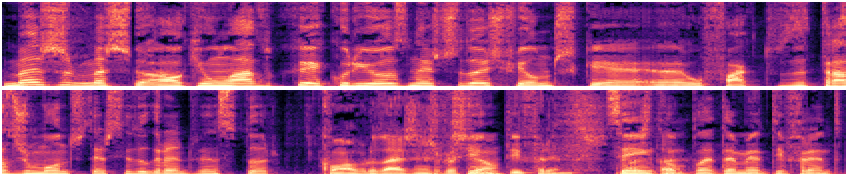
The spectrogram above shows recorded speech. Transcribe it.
Mas, mas há aqui um lado que é curioso nestes dois filmes, que é eh, o facto de Traz os Montes ter sido o grande vencedor. Com abordagens bastante diferentes. Sim, completamente diferente.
